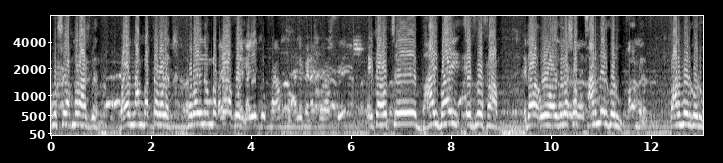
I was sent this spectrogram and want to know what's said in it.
অবশ্যই আপনারা আসবেন। ভাইয়ের নাম্বারটা বলেন। মোবাইল নাম্বারটা এটা হচ্ছে ভাই ভাই এগ্রো ফার্ম এটা ও এগুলো সব ফার্মের গরু। ফার্মের গরু।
